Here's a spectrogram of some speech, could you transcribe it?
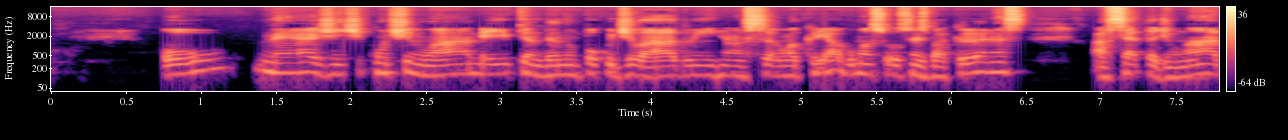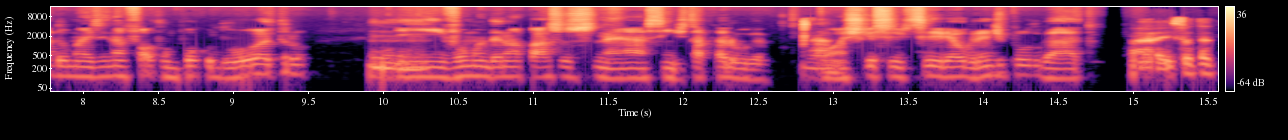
ou né, a gente continuar meio que andando um pouco de lado em relação a criar algumas soluções bacanas, acerta de um lado, mas ainda falta um pouco do outro, uhum. e vão mandando a passos né, assim de tartaruga. É. Então acho que esse seria o grande pulo do gato. Ah, isso até,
